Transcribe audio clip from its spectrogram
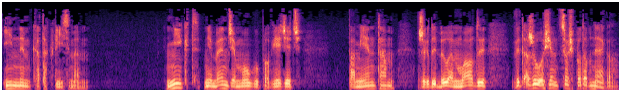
innym kataklizmem. Nikt nie będzie mógł powiedzieć, pamiętam, że gdy byłem młody, wydarzyło się coś podobnego.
